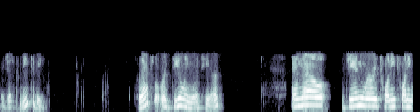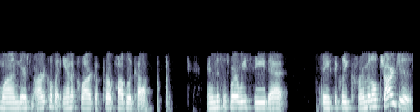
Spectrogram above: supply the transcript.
They just need to be. So that's what we're dealing with here. And now, January 2021, there's an article by Anna Clark of ProPublica. And this is where we see that basically criminal charges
